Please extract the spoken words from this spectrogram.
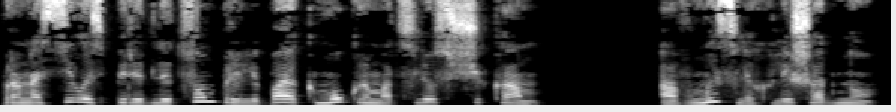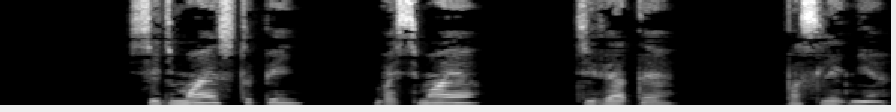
проносилась перед лицом, прилипая к мокрым от слез щекам. А в мыслях лишь одно. Седьмая ступень, восьмая, Девятое, последнее.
